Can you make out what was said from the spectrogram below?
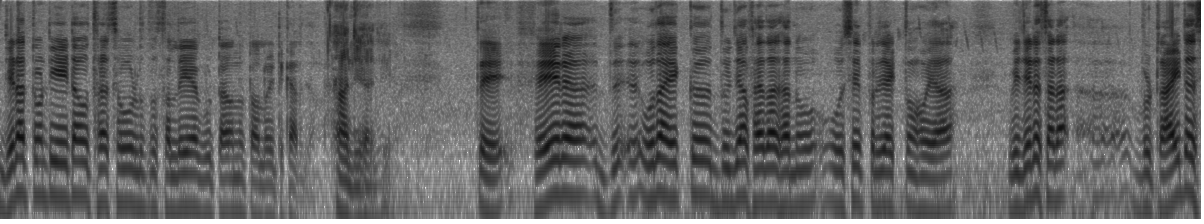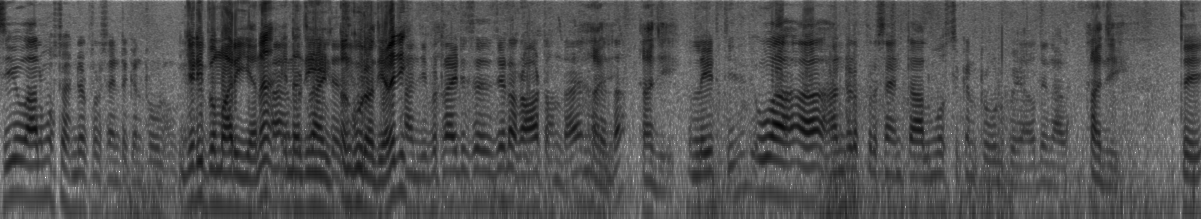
ਜਿਹੜਾ 28 ਆ ਉਹ ਥ੍ਰੈਸ਼ਹੋਲਡ ਤੋਂ ਥੱਲੇ ਆ ਬੂਟਾ ਉਹਨੂੰ ਟੋਲਰੇਟ ਕਰ ਜਾਂਦਾ। ਹਾਂਜੀ ਹਾਂਜੀ। ਤੇ ਫਿਰ ਦ- ਉਹਦਾ ਇੱਕ ਦੂਜਾ ਫਾਇਦਾ ਸਾਨੂੰ ਉਸੇ ਪ੍ਰੋਜੈਕਟ ਤੋਂ ਹੋਇਆ ਵੀ ਜਿਹੜਾ ਸਾਡਾ ਬੋਟਰਾਈਟਸ ਸੀ ਉਹ ਆਲਮੋਸਟ 100% ਕੰਟਰੋਲ ਹੋ ਗਿਆ। ਜਿਹੜੀ ਬਿਮਾਰੀ ਹੈ ਨਾ ਹਾਂ, ਇਹਨਾਂ ਦੀ botrytis। ਅੰਗੂਰਾਂ ਦੀ ਹੈ ਨਾ ਜੀ। ਹਾਂਜੀ ਬੋਟਰਾਈਟਸ ਜਿਹੜਾ ਰਾਟ ਹੁੰਦਾ ਹੈ ਇਹਨੂੰ ਹਾਂਜੀ ਕਹਿੰਦਾ ਹਾਂਜੀ। ਲੇਟ ਚੀਜ਼ ਉਹ ਆ- ਆ 100% ਆਲਮੋਸਟ ਕੰਟਰੋਲ ਹੋਇਆ ਉਹਦੇ ਨਾਲ। ਹਾਂਜੀ। ਤੇ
